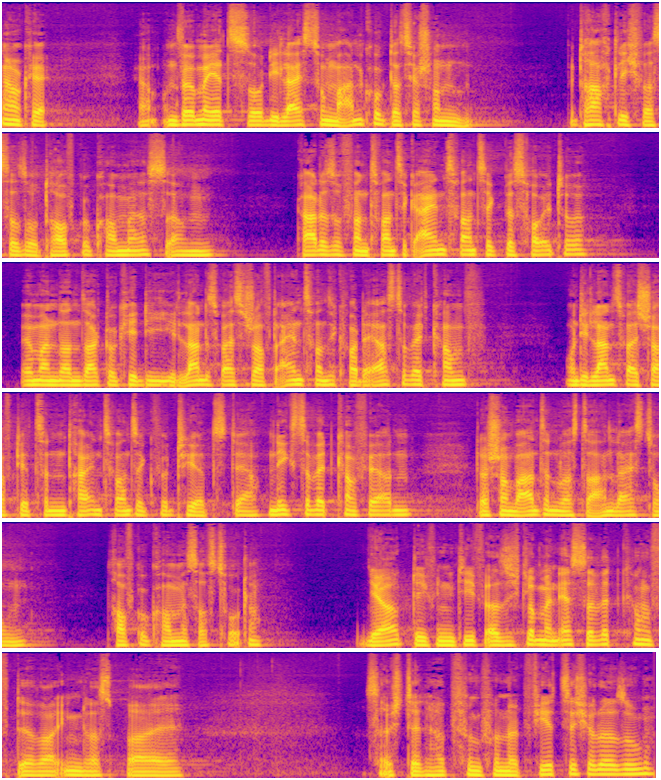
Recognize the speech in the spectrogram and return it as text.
Okay. Ja, und wenn man jetzt so die Leistung mal anguckt, das ist ja schon betrachtlich, was da so draufgekommen ist. Ähm, gerade so von 2021 bis heute, wenn man dann sagt, okay, die Landesmeisterschaft 21 war der erste Wettkampf und die Landesmeisterschaft jetzt in 23 wird jetzt der nächste Wettkampf werden, das ist schon Wahnsinn, was da an Leistung draufgekommen ist aufs Total. Ja, definitiv. Also ich glaube, mein erster Wettkampf, der war irgendwas bei, was habe ich denn gehabt, 540 oder so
